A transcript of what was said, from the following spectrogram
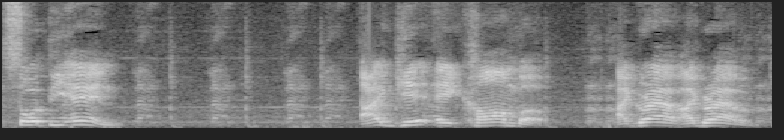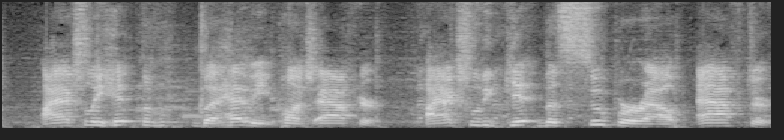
So at the end, I get a combo. I grab I grab him. I actually hit the the heavy punch after. I actually get the super out after.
